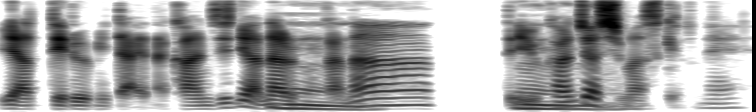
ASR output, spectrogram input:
やってるみたいな感じにはなるのかなっていう感じはしますけどね。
